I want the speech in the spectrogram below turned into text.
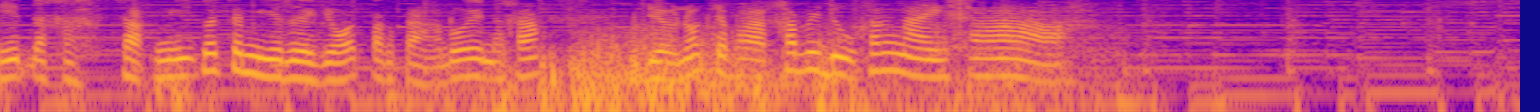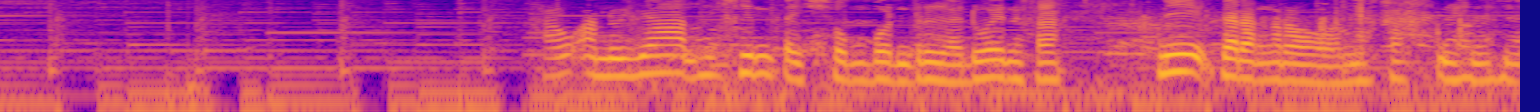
นิสนะคะ จากนี้ก็จะมีเรือยอทต่างๆด้วยนะคะ เดี๋ยวนกจะพาเข้าไปดูข้างในค่ะเขาอนุญาตให้ขึ้นไปชมบนเรือด้วยนะคะ นี่กำลังรอนะคะนี่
